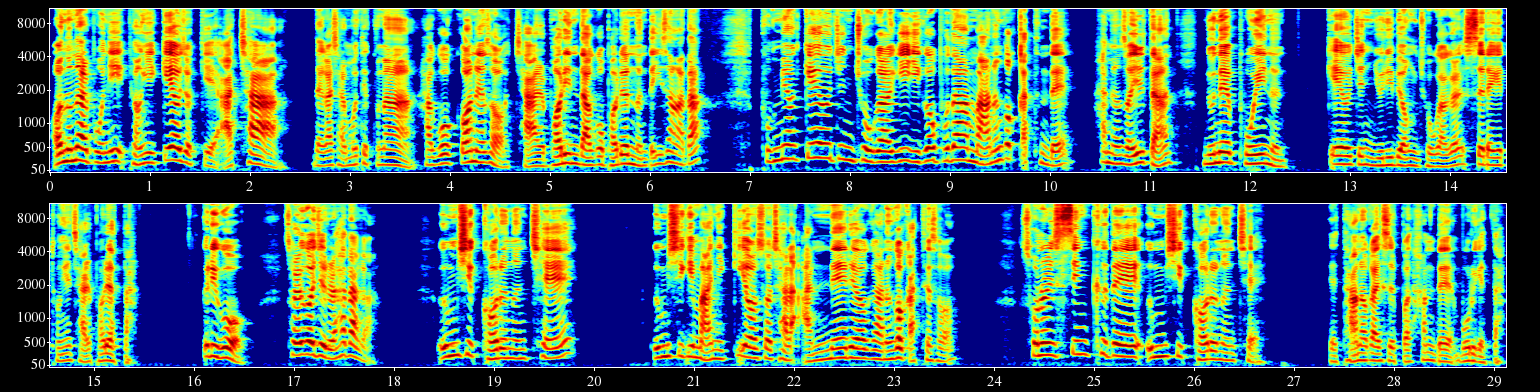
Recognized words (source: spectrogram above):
어느 날 보니 병이 깨어졌기에 아차 내가 잘못했구나 하고 꺼내서 잘 버린다고 버렸는데 이상하다. 분명 깨어진 조각이 이것보다 많은 것 같은데 하면서 일단 눈에 보이는 깨어진 유리병 조각을 쓰레기통에 잘 버렸다. 그리고 설거지를 하다가 음식 거르는 채에 음식이 많이 끼어서 잘 안 내려가는 것 같아서 손을 싱크대에 음식 거르는 채 예, 단어가 있을 법한데 모르겠다.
